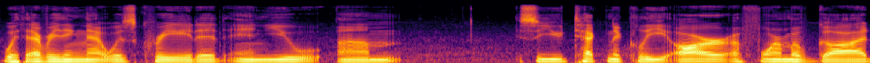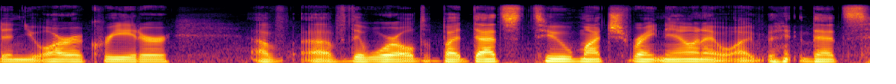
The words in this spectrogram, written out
with everything that was created. And you um so you technically are a form of god and you are a creator of of the world. But that's too much right now. And I, I that's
